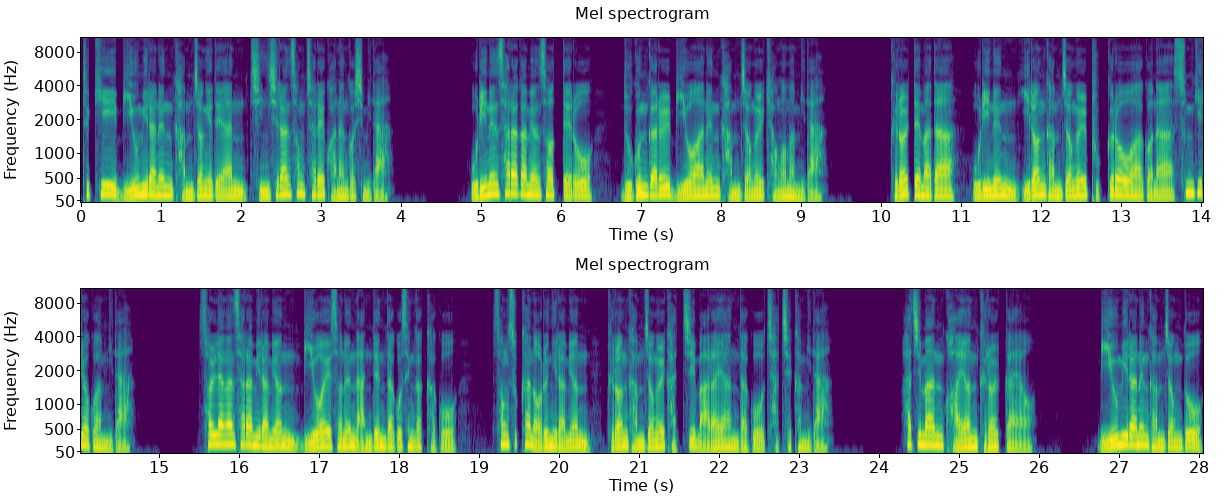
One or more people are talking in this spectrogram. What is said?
특히 미움이라는 감정에 대한 진실한 성찰에 관한 것입니다. 우리는 살아가면서 때로 누군가를 미워하는 감정을 경험합니다. 그럴 때마다 우리는 이런 감정을 부끄러워하거나 숨기려고 합니다. 선량한 사람이라면 미워해서는 안 된다고 생각하고 성숙한 어른이라면 그런 감정을 갖지 말아야 한다고 자책합니다. 하지만 과연 그럴까요? 미움이라는 감정도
